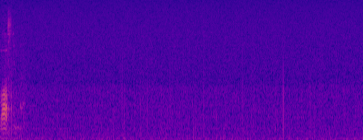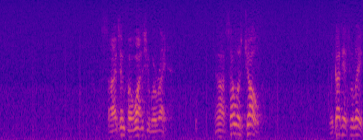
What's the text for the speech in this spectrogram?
Lost him. Sergeant, for once you were right. Yeah, so was Joe. We got here too late.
